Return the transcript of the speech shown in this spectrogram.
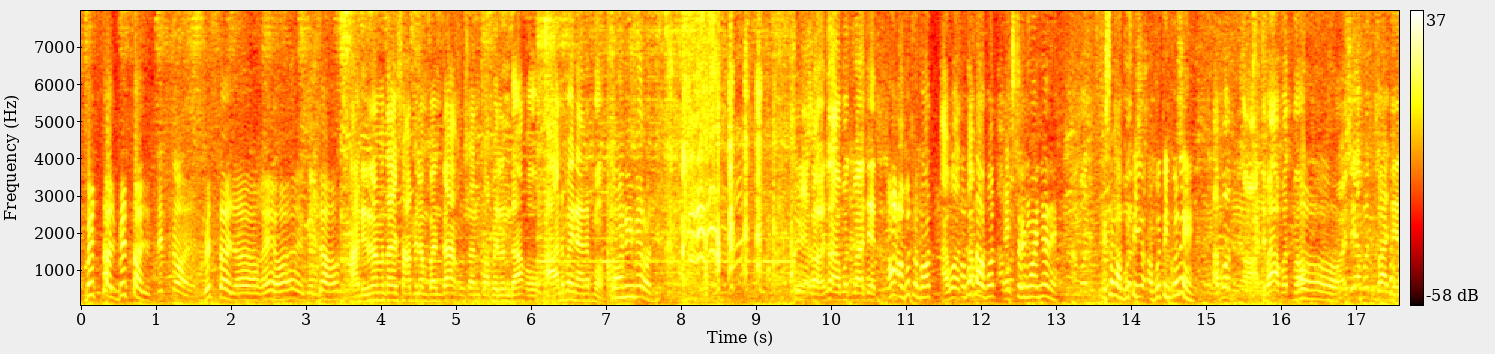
Bristol, Bristol. Bristol. Bristol, okay, oh, ganda oh. Ah, dito naman tayo sa kabilang banda, kung saan sa kabilang dako. Ah, ano ba hinanap mo? Kung ano yung meron. Ito, ito, abot budget. Ah, abot na abot. Abot, abot. na abot. abot. Extreme one yan eh. Gusto mo, abutin, abutin ko na eh. Abot. Ah, di ba? Abot mo? Oo. Oh, hindi abot budget.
